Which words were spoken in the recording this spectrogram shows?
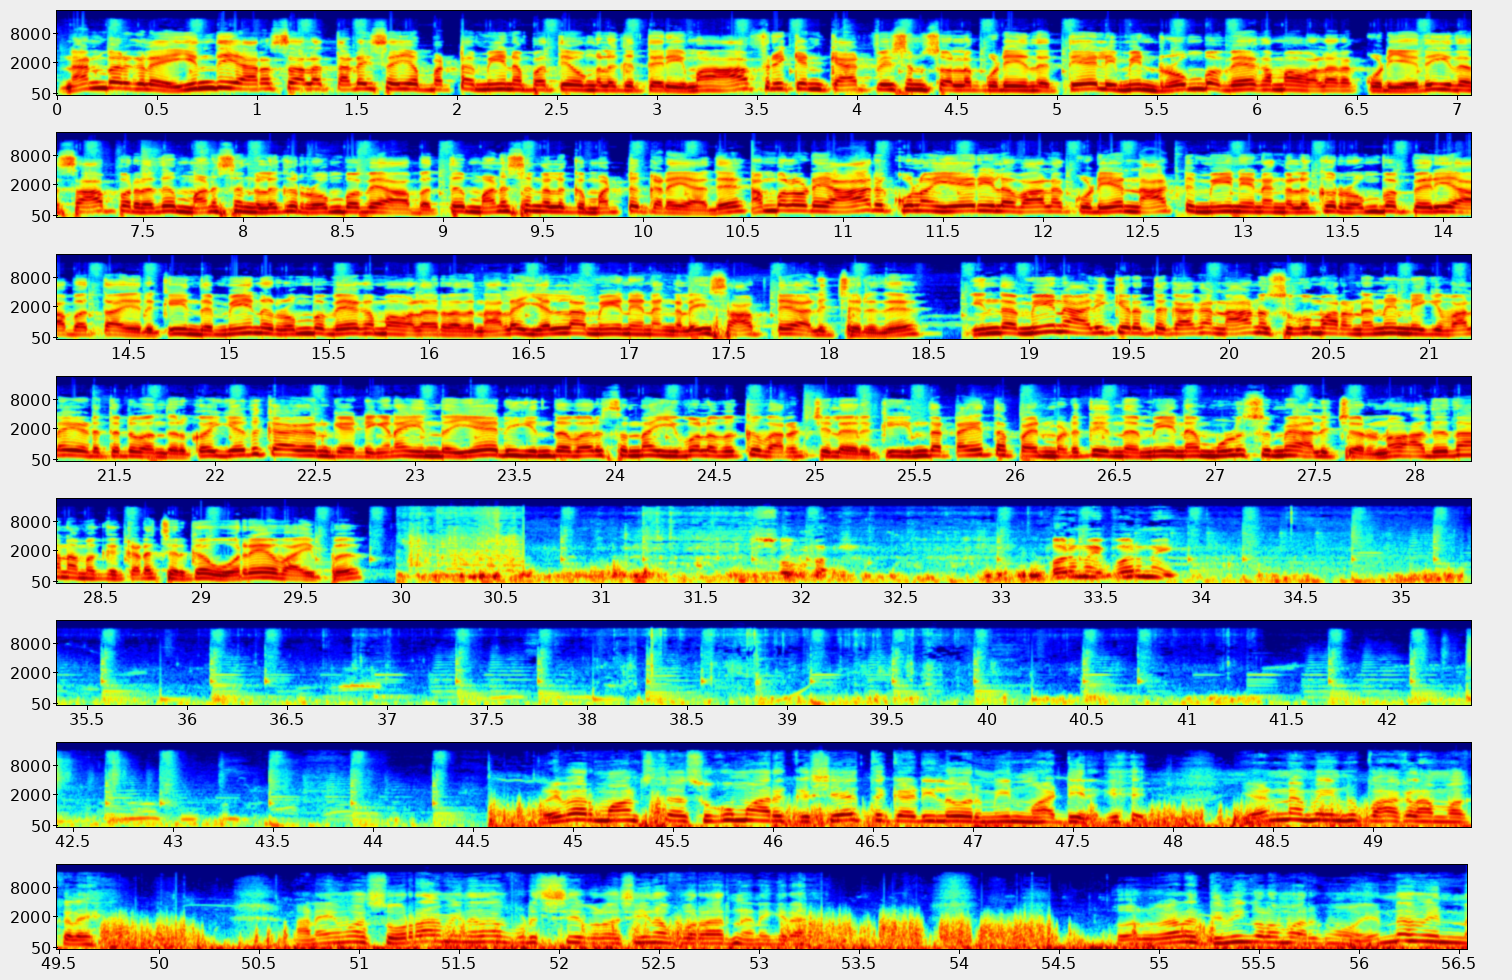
நண்பர்களே இந்திய அரசால தடை செய்யப்பட்ட மீனை பத்தி உங்களுக்கு தெரியுமா? ஆப்பிரிக்கன் கேட்ஃபிஷ்னு சொல்லக்கூடிய இந்த தேலி மீன் ரொம்ப வேகமா வளரக்கூடியது. இதை சாப்பிட்றது மனுஷங்களுக்கு ரொம்பவே ஆபத்து. மனுஷங்களுக்கு மட்டும் கிடையாது. நம்மளுடைய ஆறு குளம் ஏரியில வாழக்கூடிய நாட்டு மீன் இனங்களுக்கு ரொம்ப பெரிய ஆபத்தா இருக்கு. இந்த மீன் ரொம்ப வேகமா வளர்றதுனால எல்லா மீன் இனங்களையும் சாப்பிட்டே அழிச்சிருது. இந்த மீனை அழிக்கிறதுக்காக நானும் சுகுமாரனன் இன்னைக்கு வலை எடுத்துட்டு வந்திருக்கோம். எதுக்காகன்னு கேட்டிங்கன்னா இந்த ஏரி இந்த வருஷம் தான் இவ்வளவுக்கு வறட்சியில் இருக்கு. இந்த டயத்தை பயன்படுத்தி இந்த மீனை முழுசுமே அழிச்சிடணும். அதுதான் நமக்கு கிடைச்சிருக்க ஒரே வாய்ப்பு. சூப்பர். பொறுமை பொறுமை. ரிவர் மான்ஸ்டர் சுகுமாருக்கு சேத்துக்கு அடியில் ஒரு மீன் மாட்டியிருக்கு. என்ன மீன் பார்க்கலாம் மக்களே. அநேகமாக சுறா மீனை தான் பிடிச்சி இவ்வளோ சீன போகிறாருன்னு நினைக்கிறேன். ஒரு வேளை திமிங்குளமாக இருக்குமோ? என்ன மீன்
